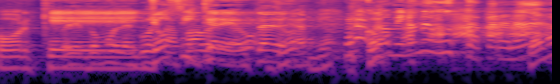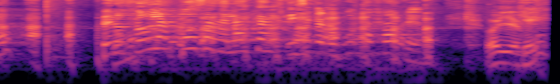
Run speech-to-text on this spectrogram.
Porque yo sí creo. Eh? a mí no me gusta para nada. Pero son las cosas de las que dice que nos gusta Fabre. Oye, ¿qué?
